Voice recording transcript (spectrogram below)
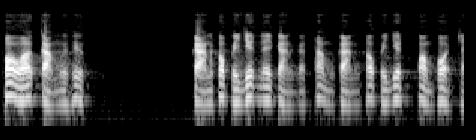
เพราะว่ากรรมก็คือการเข้าไปยึดในการกระทำการเข้าไปยึดความพอใจ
